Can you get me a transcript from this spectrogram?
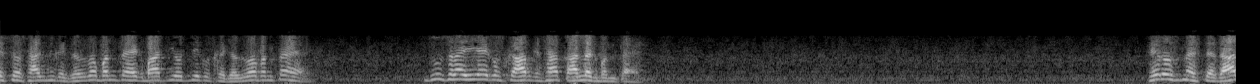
اس وقت آدمی کا جذبہ بنتا ہے، ایک بات یہ ہوتی ہے کہ اس کا جذبہ بنتا ہے۔ دوسرا یہ ہے کہ اس کا آپ کے ساتھ تعلق بنتا ہے۔ پھر اس میں استعداد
